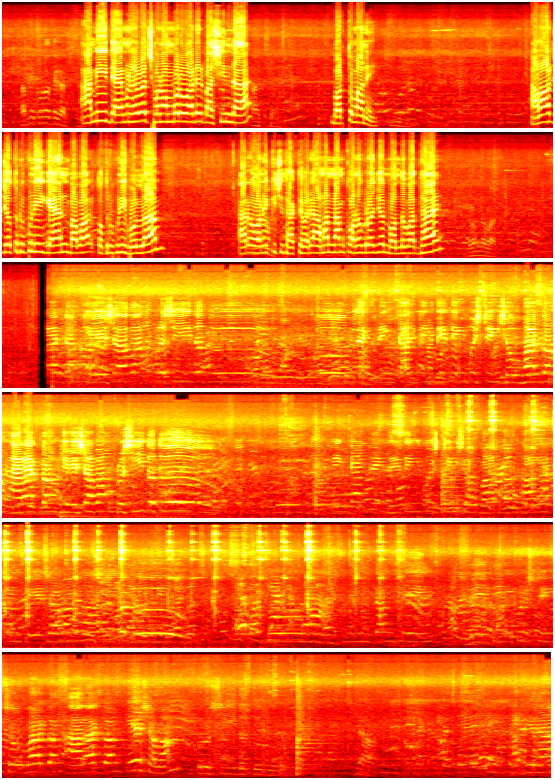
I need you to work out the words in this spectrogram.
আমি ডায়মন্ড হারবার ছ নম্বর ওয়ার্ডের বাসিন্দা। বর্তমানে আমার যতটুকুনি জ্ঞান বাবা ততটুকুনি বললাম। আরও অনেক কিছু থাকতে পারে। আমার নাম কনকরঞ্জন বন্দ্যোপাধ্যায়। केशवं प्रसीदतु ॐ लक्ष्मीं शान्तिं धीतिं पुष्टिं सौभाग्यम् आराग्यं केशवं प्रसीदतु लक्ष्मीं शान्तिं धीतिं पुष्टिं सौभाग्यम् आराग्यं केशवं प्रसीदतु लक्ष्मीं शान्तिं धीतिं पुष्टिं सौभाग्यम् आराग्यं केशवं प्रसीदतु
